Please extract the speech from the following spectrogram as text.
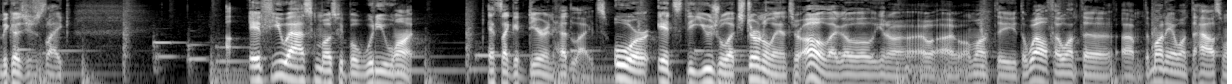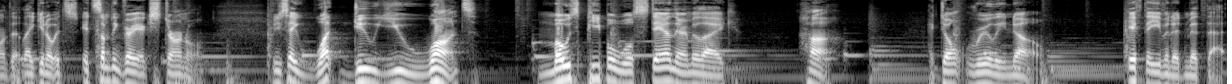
Because you're just like uh, if you ask most people what do you want? It's like a deer in headlights. Or it's the usual external answer oh like oh you know i, I want the the wealth i want the um, the money i want the house i want the like you know it's it's something very external. When you say what do you want? Most people will stand there and be like huh i don't really know if they even admit that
